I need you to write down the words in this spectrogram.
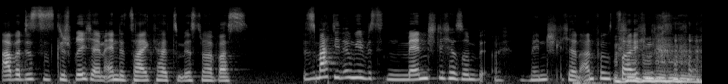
Aber das, das Gespräch am Ende zeigt halt zum ersten Mal, was. Es macht ihn irgendwie ein bisschen menschlicher, so ein menschlicher in Anführungszeichen.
